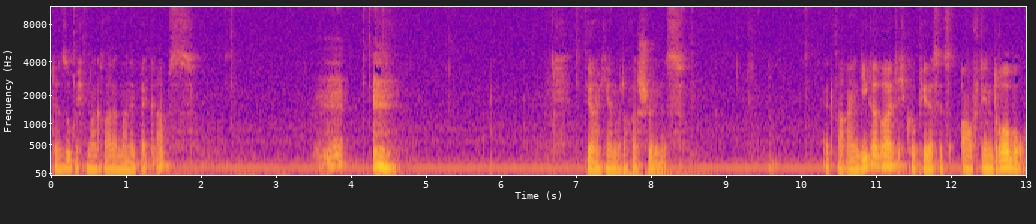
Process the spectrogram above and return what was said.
Da suche ich mal gerade meine Backups. Ja, hier haben wir doch was Schönes. Etwa 1 GB. Ich kopiere das jetzt auf den Drobo.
